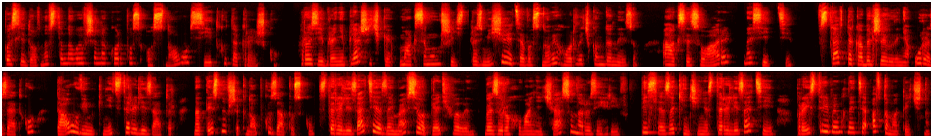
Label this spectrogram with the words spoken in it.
послідовно встановивши на корпус основу, сітку та кришку. Розібрані пляшечки, максимум 6, розміщуються в основі горличком донизу, а аксесуари на сітці. Вставте кабель живлення у розетку та увімкніть стерилізатор, натиснувши кнопку запуску. Стерилізація займе всього 5 хвилин, без урахування часу на розігрів. Після закінчення стерилізації пристрій вимкнеться автоматично.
